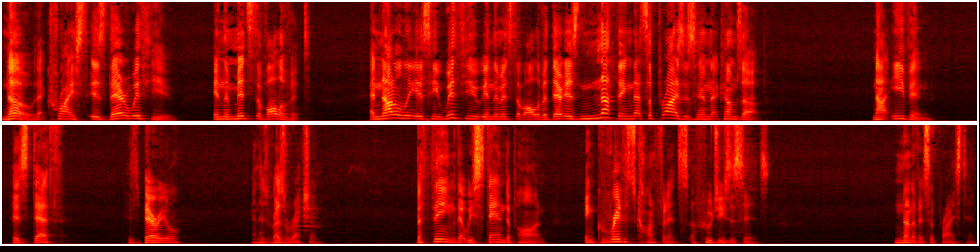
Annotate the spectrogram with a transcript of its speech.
Know that Christ is there with you in the midst of all of it. And not only is he with you in the midst of all of it, there is nothing that surprises him that comes up. Not even his death, his burial, and his resurrection. The thing that we stand upon in greatest confidence of who Jesus is. None of it surprised him.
